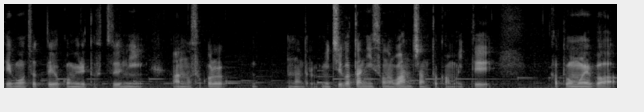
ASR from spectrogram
でもうちょっと横見ると普通にあのそこなんだろう道端にそのワンちゃんとかもいてかと思えば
